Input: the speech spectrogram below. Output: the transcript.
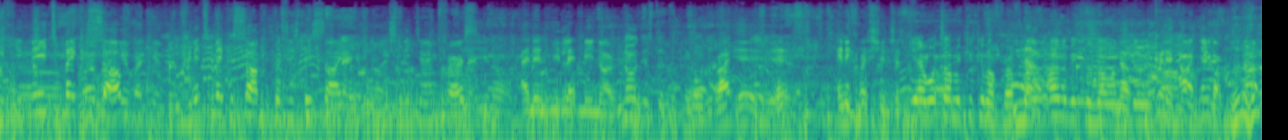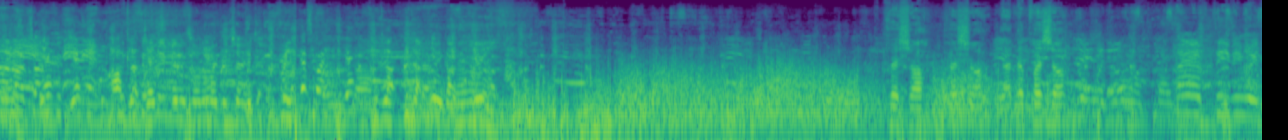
if you need to make a sub, if you need to make a sub because he's this side, you speak to him first, and then he let me know. No, just the, Right? Yeah. yeah. Any questions? Just Yeah, what time we kicking off, bro? No. Only because I want to do it. Brilliant. All right, here you go. No, no, no, it's only Yeah, because yeah. after 15 minutes I want to make a change. Brilliant. That's fine. Yeah. Uh, Good luck. Good luck. Here we go. Here we go. Pressure, pressure. We had the pressure. AFTV win.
